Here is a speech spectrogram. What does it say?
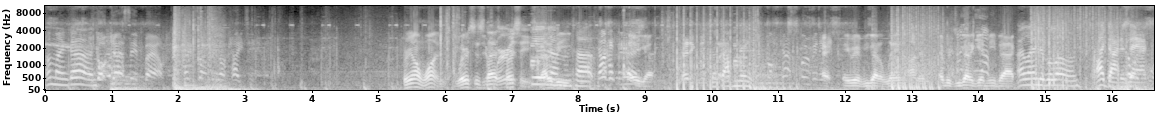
Oh my god. Got gas inbound. Safe. Three on one. Where's this Dude, last where is person? he? He is Gotta on be. top. There you go. Heading this On top of me. Got gas moving Hey, in. hey, Riv, you gotta land on him. Edwards, you gotta get me back. I landed below him. I got his ass.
